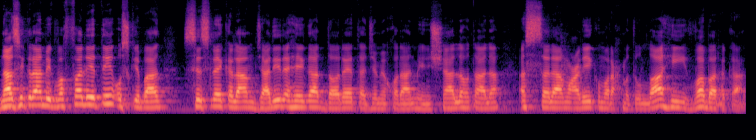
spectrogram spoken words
नासिक्राम एक वफ़ा लेते हैं, उसके बाद सिलसिले कलाम जारी रहेगा, दौरे तजम कुरान में इन शाह तसलम वरहमल वर्का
